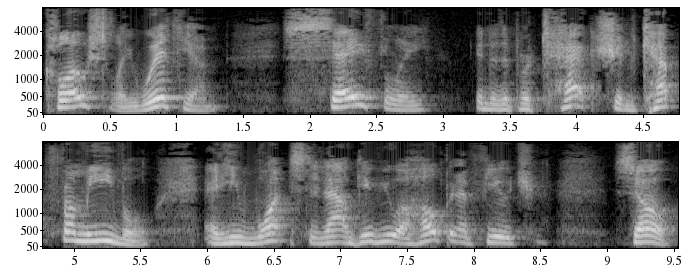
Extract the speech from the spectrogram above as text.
closely with Him safely into the protection kept from evil and He wants to now give you a hope and a future. So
